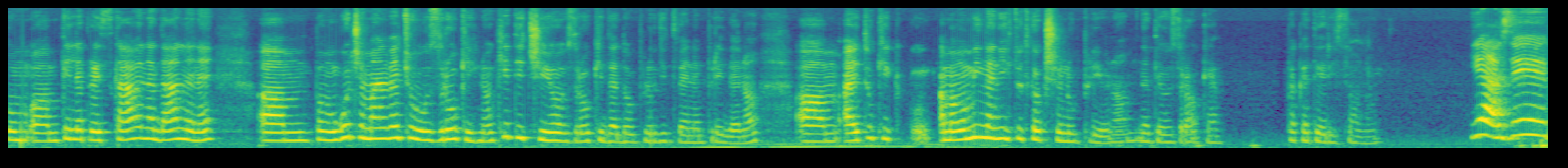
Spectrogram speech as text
um, te preiskave nadaljne, ne, um, pa mogoče malo več o vzrokih, no, kje tičijo vzroki, da do oploditve ne pride. No? Um, ali tukaj, imamo mi na njih tudi kakšen vpliv no, na te vzroke, pa kateri so? No? Ja, zdaj,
